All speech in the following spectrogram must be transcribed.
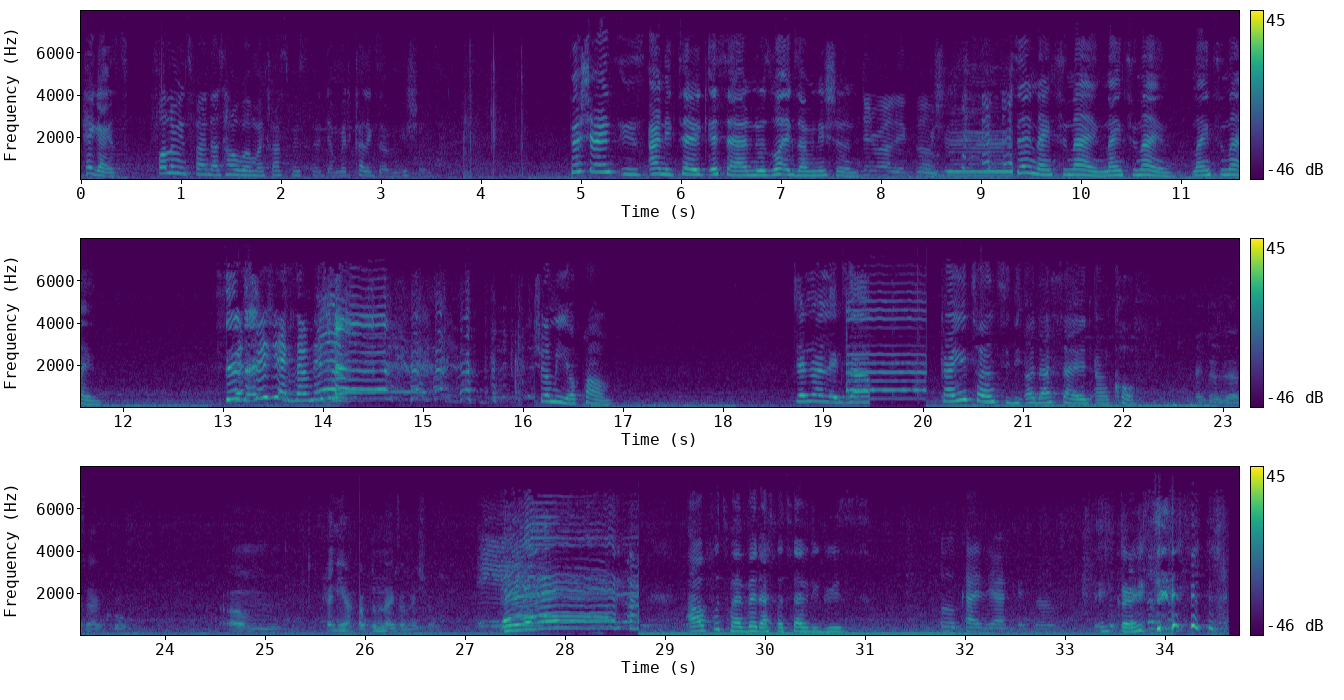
Hey guys, follow me to find out how well my classmates know their medical examinations. Patient is anicteric acyanosed what examination? General exam. Shit. Say 99, 99, 99. Say that. Special examination. Show me your palm. General exam. Can you turn to the other side and cough? I think that's a cough. Um, hernia, abdominal examination. I'll put my bed at 45 degrees. Oh, cardiac exam. Correct.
